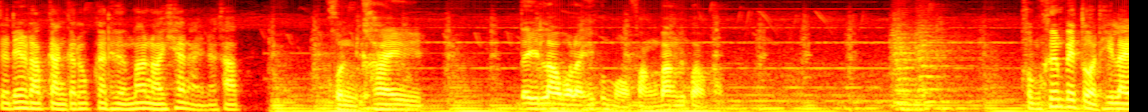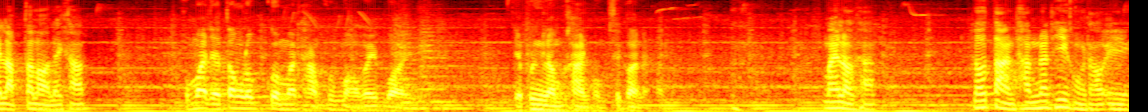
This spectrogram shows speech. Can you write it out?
จะได้รับการกระทบกระเทือนมากน้อยแค่ไหนนะครับ คนไข้ได้เล่าอะไรให้คุณหมอฟังบ้างหรือเปล่าครับ ผมขึ้นไปตรวจทีไรหลับตลอดเลยครับ ผมอาจจะต้องรบกวนมาถามคุณหมอบ่อยๆอย่าเพิ่งรำคาญผมซะก่อนนะครับ ไม่หรอกครับ เราต่างทำหน้าที่ของเราเอง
